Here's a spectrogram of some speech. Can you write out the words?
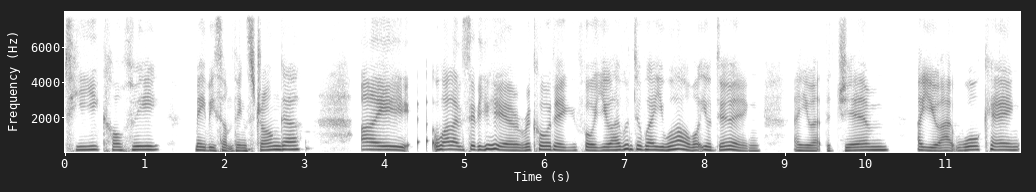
tea, coffee, maybe something stronger. I, while I'm sitting here recording for you, I wonder where you are, what you're doing. Are you at the gym? Are you out walking?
